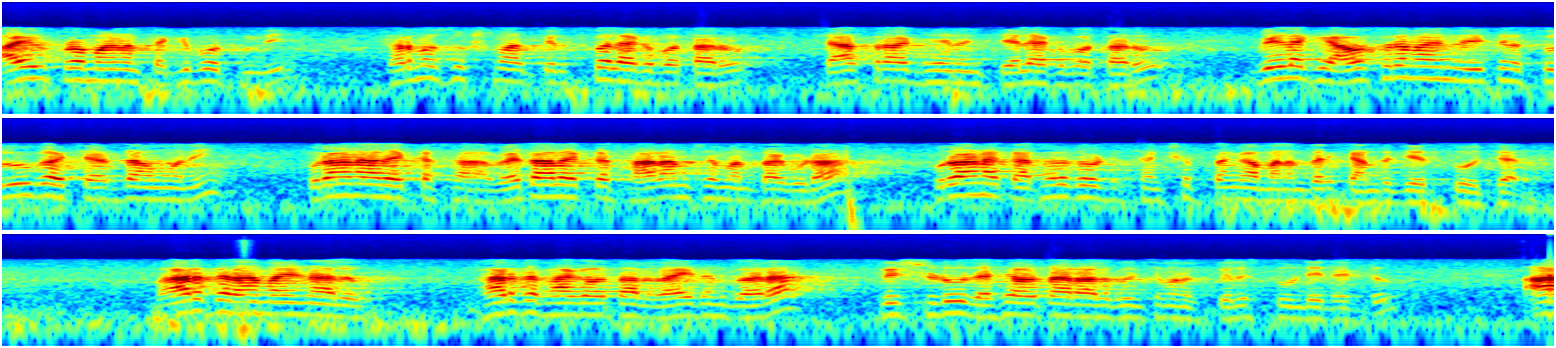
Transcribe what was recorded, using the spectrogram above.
ఆయుర్ ప్రమాణం తగ్గిపోతుంది. ధర్మ సూక్ష్మాలు తెలుసుకోలేకపోతారు. శాస్త్రాధ్యయనం చేయలేకపోతారు. వీళ్ళకి అవసరమైన రీతిని సులువుగా చేద్దామని పురాణాల యొక్క వేదాల యొక్క సారాంశం అంతా కూడా పురాణ కథలతోటి సంక్షిప్తంగా మనందరికీ అందజేస్తూ వచ్చారు. భారత రామాయణాలు భారత భాగవతాలు రాయడం ద్వారా కృష్ణుడు దశావతారాల గురించి మనకు తెలుస్తూ ఉండేటట్టు. ఆ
